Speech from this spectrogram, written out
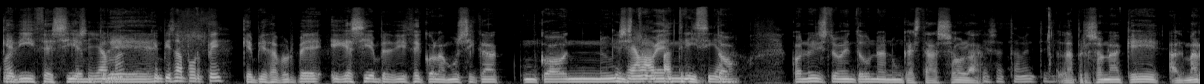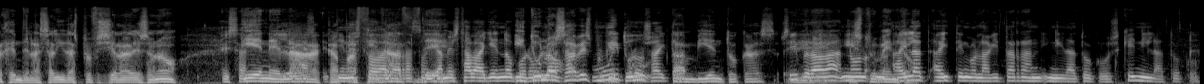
que dice ¿Qué siempre llama? Que empieza por P. que empieza por P y que siempre dice con la música con un Que se llama Patricia. Con un instrumento una nunca está sola Exactamente. la persona que al margen de las salidas profesionales o no Exacto. tiene la Tienes- capacidad tienes toda la razón. de Ya me estaba yendo y por tú un lo sabes porque tú prosaico. también tocas Sí, eh, pero ahora no, instrumento. ahí, la- ahí tengo la guitarra y ni la toco. Es que ni la toco.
